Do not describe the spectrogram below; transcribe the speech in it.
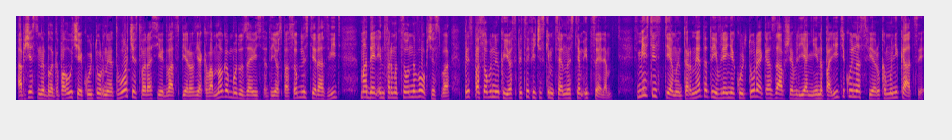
общественное благополучие, культурное творчество России 21 века во многом будут зависеть от ее способности развить модель информационного общества, приспособленную к ее специфическим ценностям и целям. Вместе с тем, интернет – это явление культуры, оказавшее влияние и на политику, и на сферу коммуникации.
